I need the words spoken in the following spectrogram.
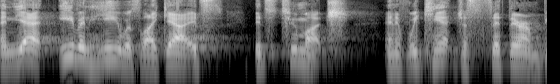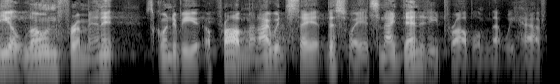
And yet, even he was like, yeah, it's, it's too much. And if we can't just sit there and be alone for a minute, it's going to be a problem. And I would say it this way it's an identity problem that we have.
